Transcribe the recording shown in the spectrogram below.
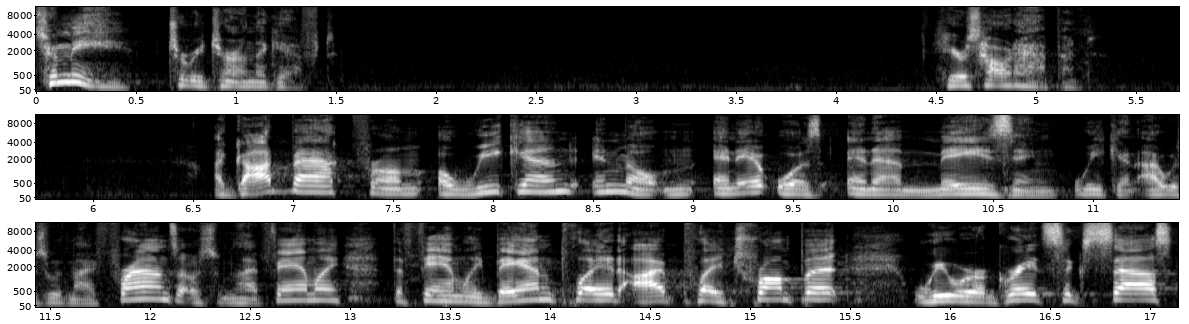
to me to return the gift. Here's how it happened. I got back from a weekend in Milton, and it was an amazing weekend. I was with my friends, I was with my family. The family band played, I played trumpet. We were a great success.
